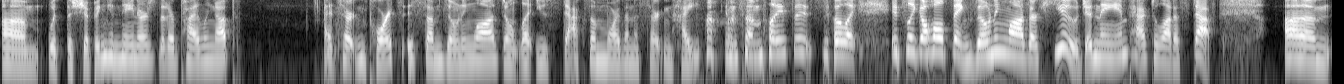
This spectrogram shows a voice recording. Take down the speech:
um, with the shipping containers that are piling up at certain ports is some zoning laws don't let you stack them more than a certain height in some places. So like it's like a whole thing. Zoning laws are huge and they impact a lot of stuff. Um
